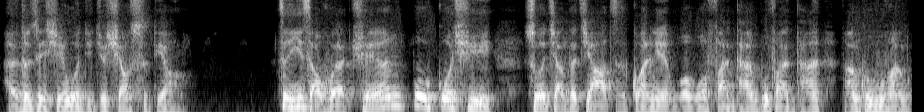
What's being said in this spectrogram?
很多这些问题就消失掉了。自己找回来，全部过去所讲的价值观念，我我反弹不反弹，反顾不反顾，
